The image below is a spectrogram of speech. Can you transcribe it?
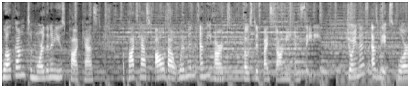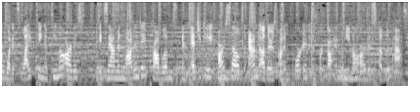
Welcome to More Than a Muse podcast, a podcast all about women and the arts, hosted by Stani and Sadie. Join us as we explore what it's like being a female artist, examine modern day problems, and educate ourselves and others on important and forgotten female artists of the past.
